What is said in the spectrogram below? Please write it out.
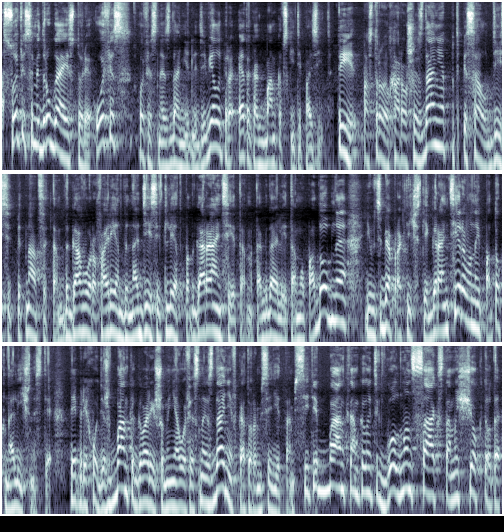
С офисами другая история. Офис, офисное здание для девелопера – это как банковский депозит. Ты построил хорошее здание, подписал 10-15 там, договоров аренды на 10 лет под гарантией там, и так далее и тому подобное, и у тебя практически гарантированный поток наличности. Ты приходишь в банк и говоришь, у меня офисное здание, в котором сидит там Ситибанк, там какой-нибудь Goldman Sachs, там еще кто-то.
